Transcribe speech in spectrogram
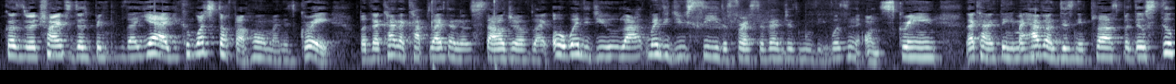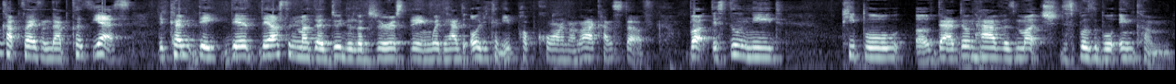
because they were trying to just bring people that yeah, you can watch stuff at home and it's great, but they're kind of capitalizing on the nostalgia of like, oh, when did you la- when did you see the first Avengers movie? Wasn't it on screen? That kind of thing. You might have it on Disney Plus, but they'll still capitalize on that because yes, they can. They they they are cinemas that are doing the luxurious thing where they have the all you can eat popcorn and all that kind of stuff, but they still need people uh, that don't have as much disposable income.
